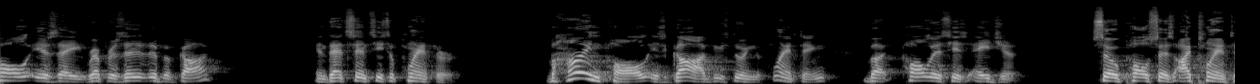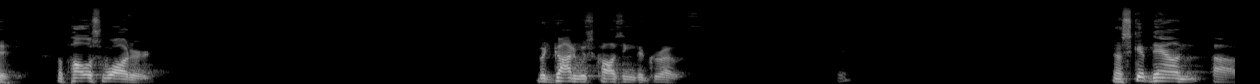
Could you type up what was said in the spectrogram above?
Paul is a representative of God. In that sense, he's a planter. Behind Paul is God who's doing the planting, but Paul is his agent. So Paul says, I planted, Apollos watered. But God was causing the growth. Now skip down, uh,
